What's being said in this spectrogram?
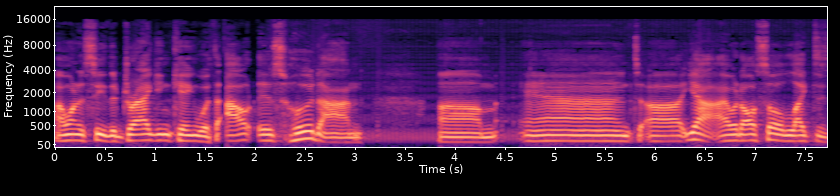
I want to see the Dragon King without his hood on. Um, and uh, yeah, I would also like to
